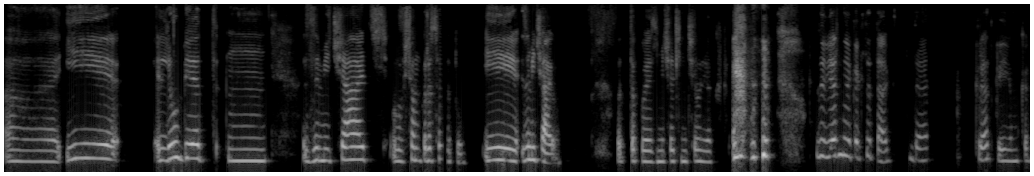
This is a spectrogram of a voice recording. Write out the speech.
а, и любит замечать во всем красоту. И замечаю. Вот такой замечательный человек. Наверное, как-то так, да. Кратко и емко.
